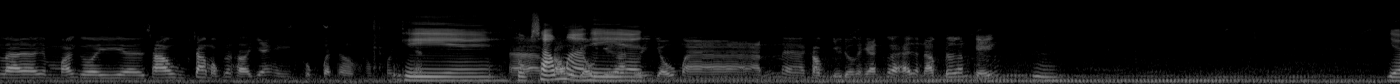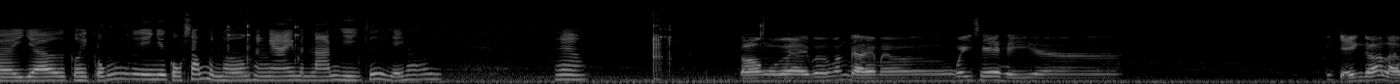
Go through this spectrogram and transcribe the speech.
là mọi người ờ, sau sau một cái thời gian thì cũng bình thường không có thì hết. cuộc À, sống mà thì anh Nguyên Vũ mà ảnh à, không chịu được thì ảnh có thể là nộp đơn ảnh kiện ừ. giờ giờ thì cũng y như cuộc sống bình thường hàng ngày mình làm gì cứ vậy thôi thấy không còn về vấn đề mà quay xe thì ờ, cái chuyện đó là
